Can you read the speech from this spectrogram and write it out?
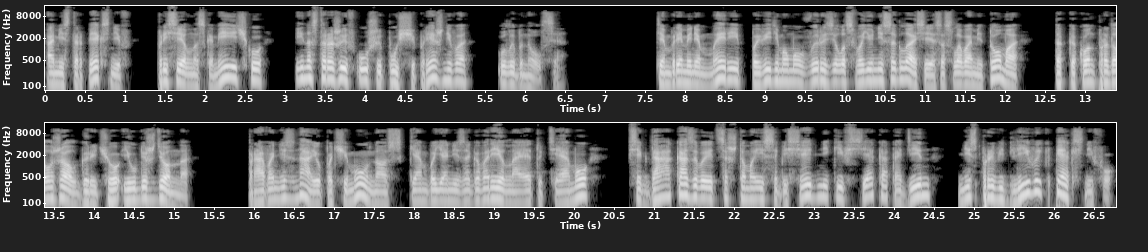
А мистер Пекснев присел на скамеечку и, насторожив уши пуще прежнего, улыбнулся. Тем временем Мэри, по-видимому, выразила свое несогласие со словами Тома, так как он продолжал горячо и убежденно. Право не знаю почему, но с кем бы я ни заговорил на эту тему, всегда оказывается, что мои собеседники все как один несправедливы к Пекснифу.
